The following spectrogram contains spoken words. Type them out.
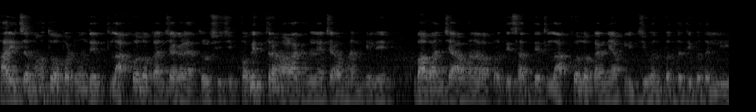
हारीचं महत्त्व पटवून देत लाखो लोकांच्या गळ्यात तुळशीची पवित्र माळा घालण्याचे आव्हान केले. बाबांच्या आव्हानाला प्रतिसाद देत लाखो लोकांनी आपली जीवन पद्धती बदलली.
